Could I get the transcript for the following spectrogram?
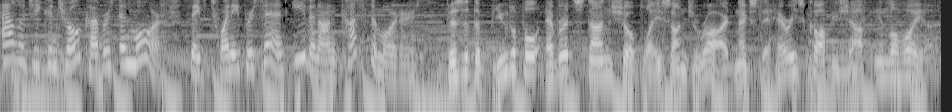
allergy control covers, and more. Save 20% even on custom orders. Visit the beautiful Everett Stun Showplace on Girard next to Harry's Coffee Shop in La Jolla.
